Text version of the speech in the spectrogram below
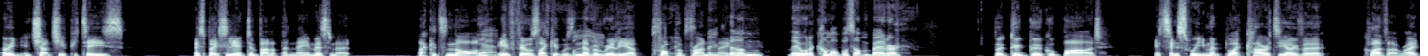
I mean, ChatGPT's it's basically a developer name, isn't it? Like it's not. Yeah. It feels like it was never really a proper brand name. them- they would have come up with something better. But good Google Bard, it's it's where you meant like clarity over clever, right?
